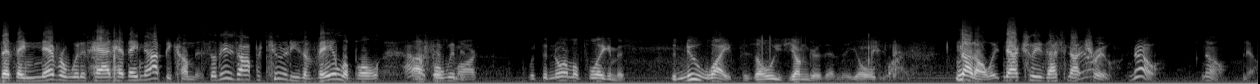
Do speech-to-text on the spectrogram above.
that they never would have had had they not become this. So there's opportunities available uh, for women. Mark? With the normal polygamist, the new wife is always younger than the old wife. Not always. Actually, that's not Really? true. No, no, no,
